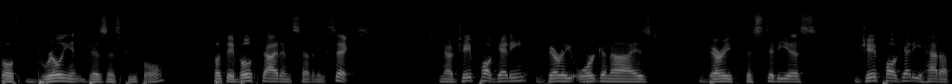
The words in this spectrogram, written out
both brilliant business people, but they both died in 76. Now, J. Paul Getty, very organized, very fastidious. J. Paul Getty had a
